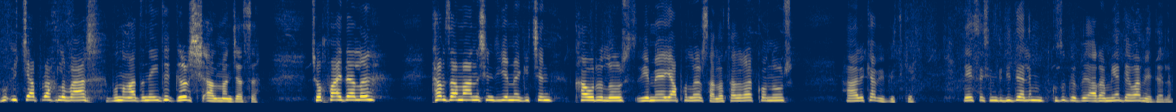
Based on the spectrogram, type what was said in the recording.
bu üç yapraklı var. Bunun adı neydi? Gırş Almancası. Çok faydalı. Tam zamanı şimdi yemek için kavrulur, yemeğe yapılır, salatalara konur. Harika bir bitki. Neyse şimdi gidelim kuzu göbeği aramaya devam edelim.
